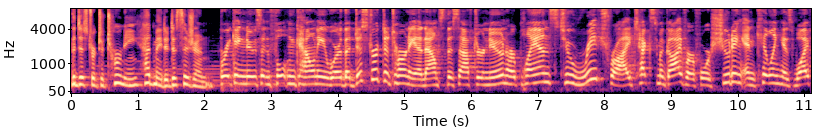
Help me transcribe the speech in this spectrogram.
the district attorney had made a decision. Breaking news in Fulton County, where the district attorney announced this afternoon her plans to retry Tex McIver for shooting and killing his wife.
